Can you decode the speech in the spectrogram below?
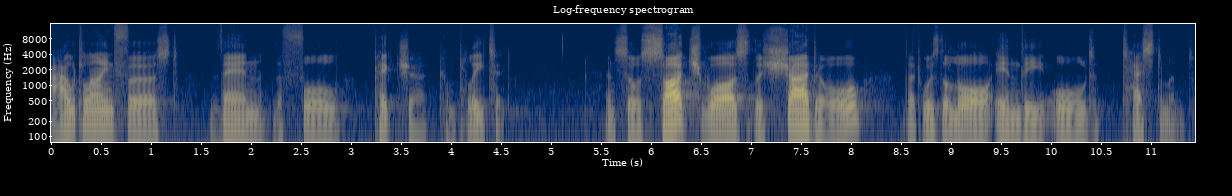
Outline first, then the full picture completed. And so, such was the shadow that was the law in the Old Testament.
